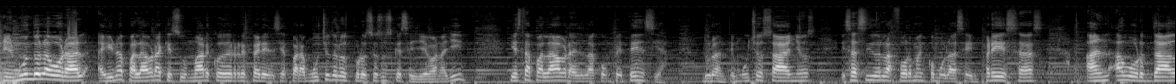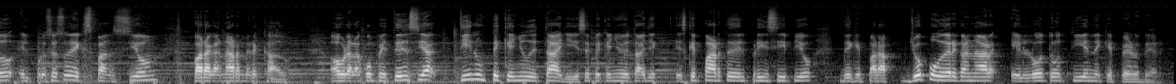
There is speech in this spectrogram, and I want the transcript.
En el mundo laboral hay una palabra que es un marco de referencia para muchos de los procesos que se llevan allí y esta palabra es la competencia. Durante muchos años esa ha sido la forma en cómo las empresas han abordado el proceso de expansión para ganar mercado. Ahora, la competencia tiene un pequeño detalle y ese pequeño detalle es que parte del principio de que para yo poder ganar, el otro tiene que perder.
